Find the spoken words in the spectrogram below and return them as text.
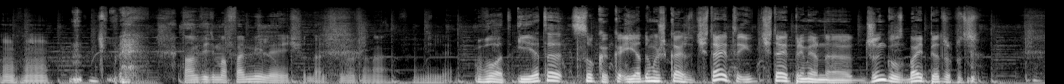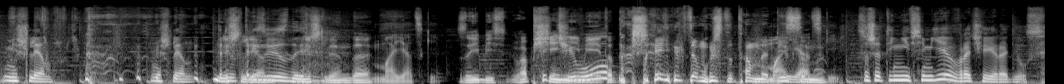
Мгм. Там, видимо, фамилия еще дальше нужна. Фамилия. Вот, и это, сука, я думаю, что каждый читает, и читает примерно «Jingles by Петр». Мишлен. Мишлен. Три, три Мишлен, звезды. Мишлен, да. Маяцкий. Заебись. Вообще Ты не чего? имеет отношения к тому, что там написано. Маяцкий. Слушай, ты не в семье врачей родился.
